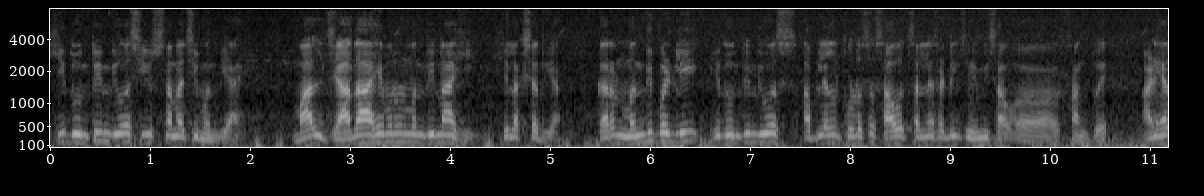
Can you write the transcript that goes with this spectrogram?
ही दोन तीन दिवस ही सणाची मंदी आहे. माल जादा आहे म्हणून मंदी नाही हे लक्षात घ्या. कारण मंदी पडली हे दोन तीन दिवस आपल्याला थोडंसं सावध चालण्यासाठीच हे मी साव सांगतोय. आणि ह्या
